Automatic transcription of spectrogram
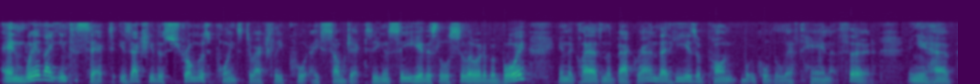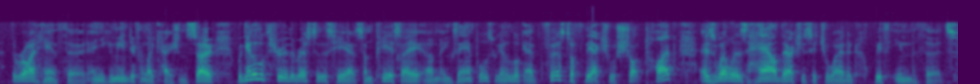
And where they intersect is actually the strongest points to actually put a subject. So you can see here this little silhouette of a boy in the clouds in the background that he is upon what we call the left left hand third and you have the right hand third and you can be in different locations. So we're going to look through the rest of this here, some PSA um, examples. We're going to look at first off the actual shot type as well as how they're actually situated within the thirds.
